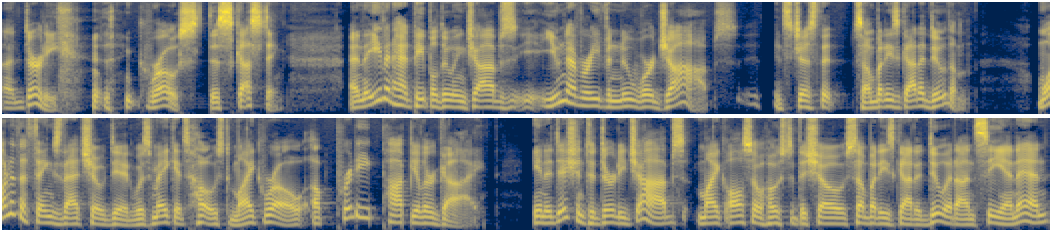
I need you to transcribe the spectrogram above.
uh, dirty, gross, disgusting. And they even had people doing jobs you never even knew were jobs. It's just that somebody's got to do them. One of the things that show did was make its host, Mike Rowe, a pretty popular guy. In addition to Dirty Jobs, Mike also hosted the show Somebody's Got to Do It on CNN,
